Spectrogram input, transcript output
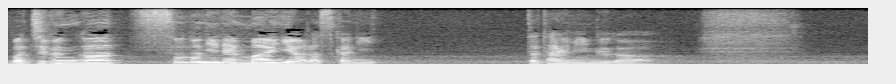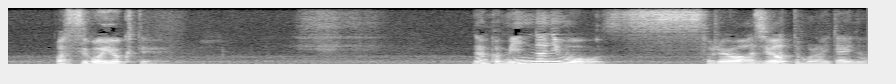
まあ自分がその2年前にアラスカに行ったタイミングが、まあ、すごい良くて。なんかみんなにもそれを味わってもらいたいな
